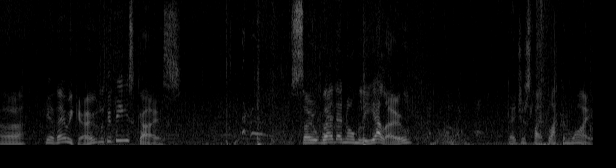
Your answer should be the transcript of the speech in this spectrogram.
Uh, yeah, there we go. Look at these guys. So where they're normally yellow, they're just like black and white.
